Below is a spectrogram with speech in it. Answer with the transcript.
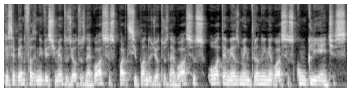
recebendo, fazendo investimentos em outros negócios, participando de outros negócios ou até mesmo entrando em negócios com clientes.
